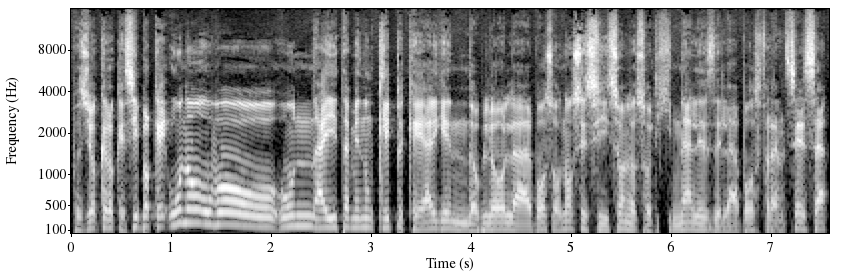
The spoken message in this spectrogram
pues yo creo que sí, porque uno hubo un ahí también un clip que alguien dobló la voz, o no sé si son los originales de la voz francesa,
